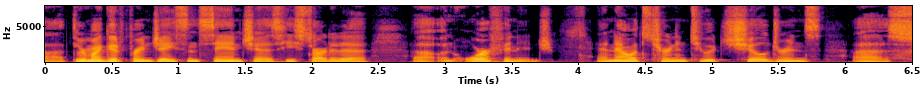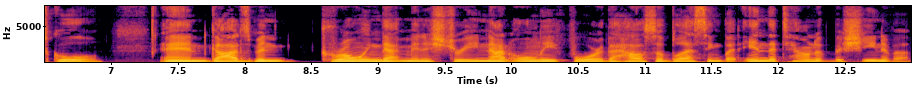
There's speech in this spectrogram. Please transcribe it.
Uh, through my good friend Jason Sanchez, he started a uh, an orphanage, and now it's turned into a children's uh, school. And God's been growing that ministry not only for the House of Blessing, but in the town of Bachíniva,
